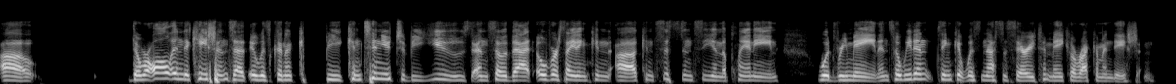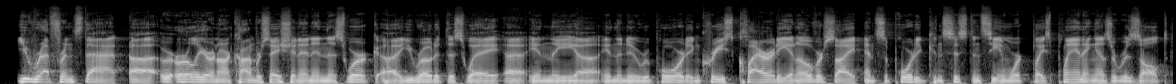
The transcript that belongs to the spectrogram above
uh, there were all indications that it was going to be continued to be used, and so that oversight and con, uh, consistency in the planning would remain. And so we didn't think it was necessary to make a recommendation. You referenced that uh, earlier in our conversation, and in this work, uh, you wrote it this way uh, in the uh, in the new report: increased clarity and oversight, and supported consistency in workplace planning as a result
